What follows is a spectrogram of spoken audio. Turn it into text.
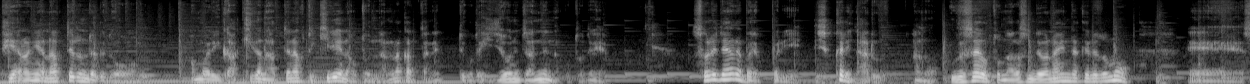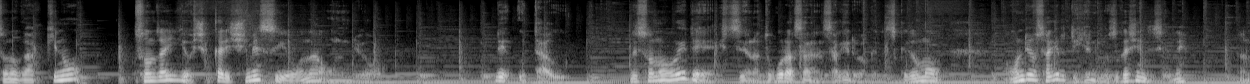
ピアノにはなってるんだけどあんまり楽器が鳴ってなくて綺麗な音にならなかったねっていうことは非常に残念なことでそれであればやっぱりしっかり鳴る。あのうるさい音を鳴らすんではないんだけれども、えー、その楽器の存在意義をしっかり示すような音量。で歌う。でその上で必要なところはさらに下げるわけですけども音量を下げるって非常に難しいんですよね。あの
